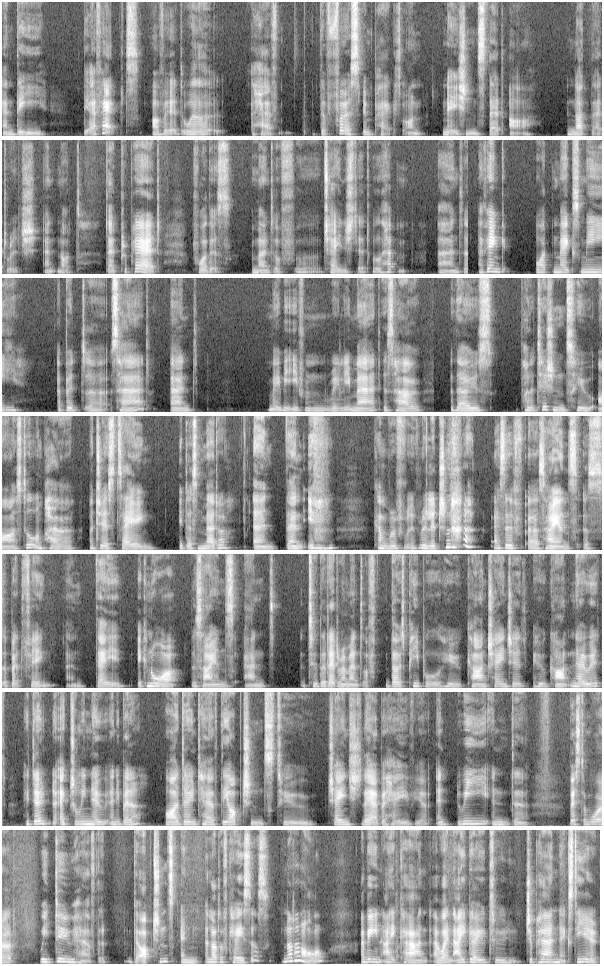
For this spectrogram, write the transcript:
and the the effects of it will have the first impact on nations that are not that rich and not that prepared for this amount of uh, change that will happen. And uh, i think what makes me a bit uh, sad and maybe even really mad is how those politicians who are still in power are just saying it doesn't matter and then even come with religion as if uh, science is a bad thing and they ignore the science and to the detriment of those people who can't change it, who can't know it, who don't actually know any better, or don't have the options to change their behavior. And we in the Western world, we do have the, the options in a lot of cases, not in all. I mean, I can, uh, when I go to Japan next year,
